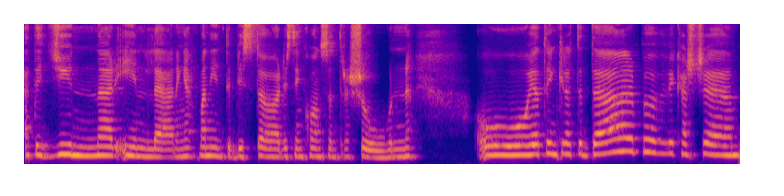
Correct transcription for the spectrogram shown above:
att det gynnar inlärning, att man inte blir störd i sin koncentration. Och jag tänker att det där behöver vi kanske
